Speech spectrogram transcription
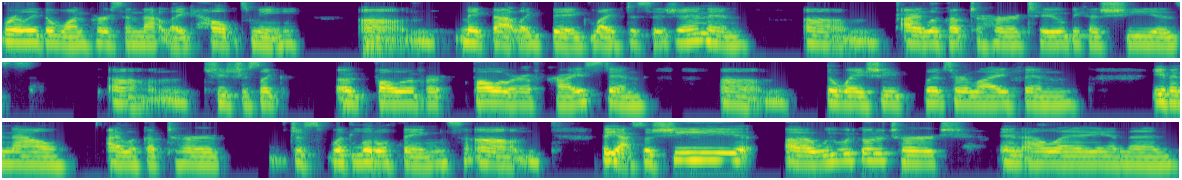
really the one person that like helped me um, make that like big life decision and um, I look up to her too because she is um, she's just like a follower follower of Christ and um, the way she lives her life and even now I look up to her just with little things. Um, but yeah, so she uh, we would go to church in LA and then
